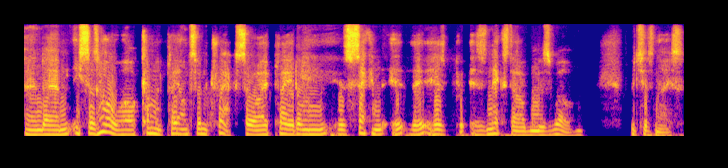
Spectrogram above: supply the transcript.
and um, he says, "Oh, well, come and play on some tracks." So I played on his second, his his next album as well, which is nice.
